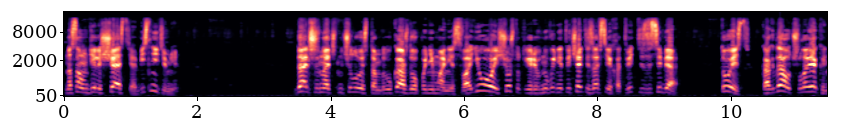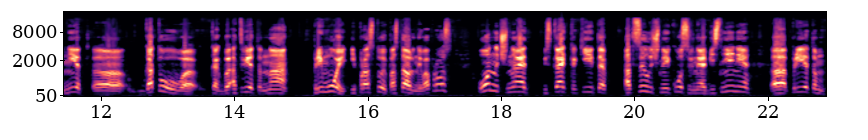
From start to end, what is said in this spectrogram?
на самом деле счастье? Объясните мне. Дальше, значит, началось там у каждого понимание свое, еще что-то. Я говорю, ну вы не отвечайте за всех, ответьте за себя. То есть, когда у человека нет э, готового как бы ответа на прямой и простой поставленный вопрос, он начинает искать какие-то отсылочные косвенные объяснения, э, при этом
